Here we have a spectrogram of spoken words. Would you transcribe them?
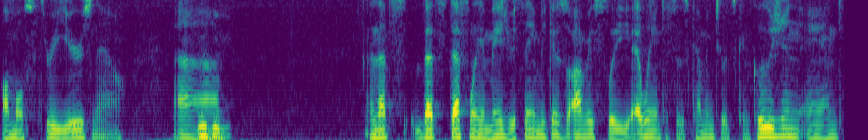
almost three years now. Um, mm-hmm. And that's that's definitely a major thing because obviously Atlantis is coming to its conclusion, and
